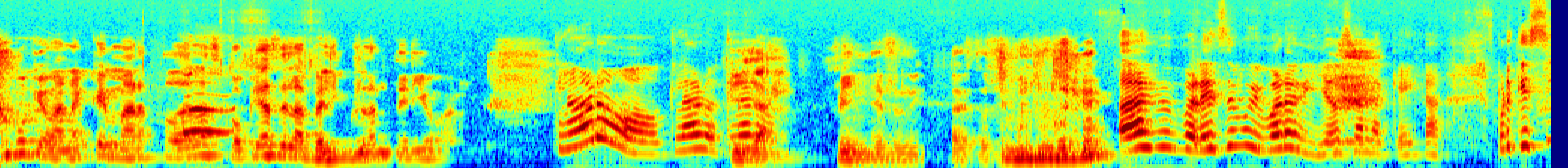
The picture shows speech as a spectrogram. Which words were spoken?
como que van a quemar todas las copias de la película anterior. Claro, claro, claro. Fin, esa es mi de esta semana. Ay, me parece muy maravillosa la queja. Porque sí,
